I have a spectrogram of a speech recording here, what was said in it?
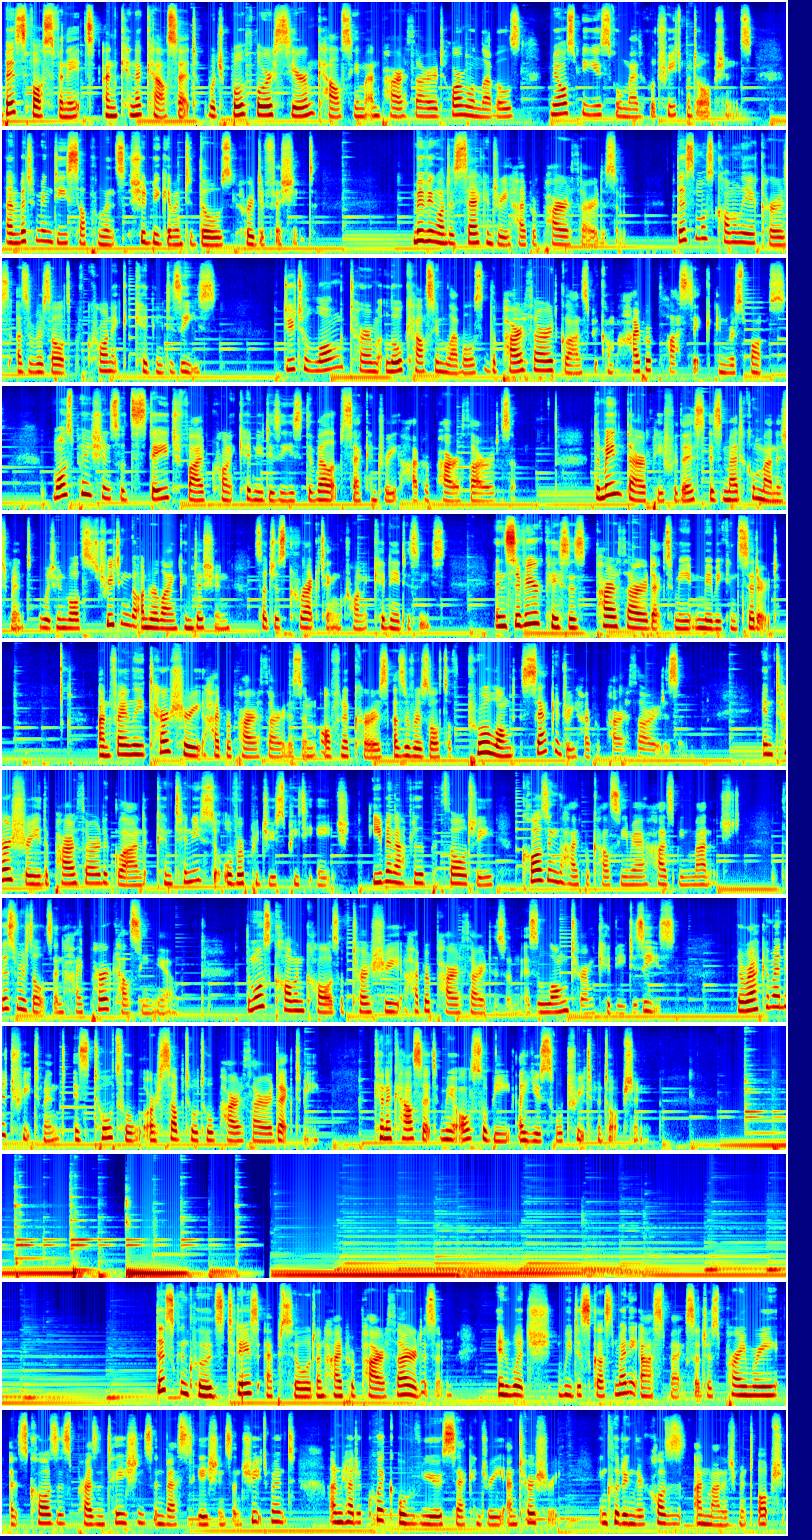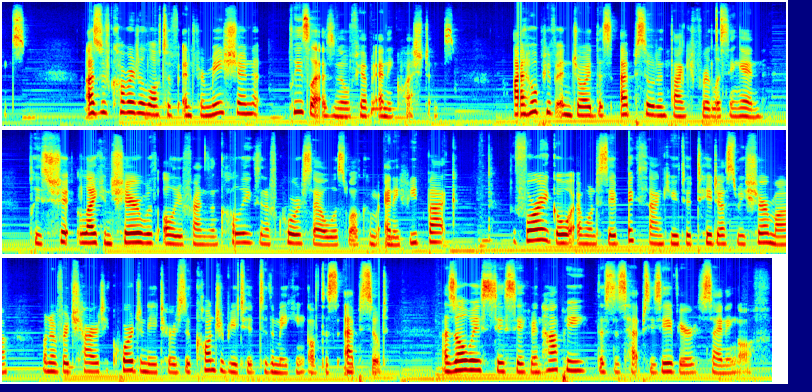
Bisphosphonates and cinacalcet, which both lower serum calcium and parathyroid hormone levels, may also be useful medical treatment options, and vitamin D supplements should be given to those who are deficient. Moving on to secondary hyperparathyroidism. This most commonly occurs as a result of chronic kidney disease. Due to long term low calcium levels, the parathyroid glands become hyperplastic in response. Most patients with stage 5 chronic kidney disease develop secondary hyperparathyroidism. The main therapy for this is medical management, which involves treating the underlying condition, such as correcting chronic kidney disease. In severe cases, parathyroidectomy may be considered. And finally, tertiary hyperparathyroidism often occurs as a result of prolonged secondary hyperparathyroidism. In tertiary, the parathyroid gland continues to overproduce PTH even after the pathology causing the hypocalcemia has been managed. This results in hypercalcemia. The most common cause of tertiary hyperparathyroidism is long term kidney disease. The recommended treatment is total or subtotal parathyroidectomy. Cinacalcet may also be a useful treatment option. This concludes today's episode on hyperparathyroidism, in which we discussed many aspects such as primary, its causes, presentations, investigations, and treatment, and we had a quick overview of secondary and tertiary, including their causes and management options. As we've covered a lot of information, please let us know if you have any questions. I hope you've enjoyed this episode and thank you for listening in. Please sh- like and share with all your friends and colleagues, and of course, I always welcome any feedback. Before I go, I want to say a big thank you to Tejaswi Sharma, one of our charity coordinators who contributed to the making of this episode. As always, stay safe and happy. This is Hepsi Xavier signing off.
